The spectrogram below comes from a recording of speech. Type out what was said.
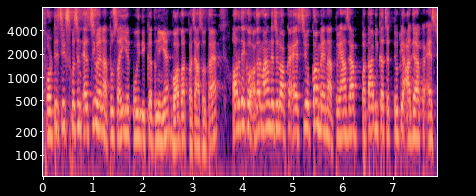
46 परसेंट एस है ना तो सही है, कोई दिक्कत नहीं है, बहुत बार पचास होता है। और देखो, अगर मान के चलो आपका एस कम है ना तो यहाँ से आप पता भी कर सकते हो कि आगे आपका एस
